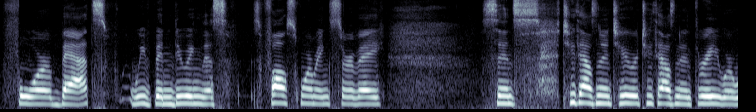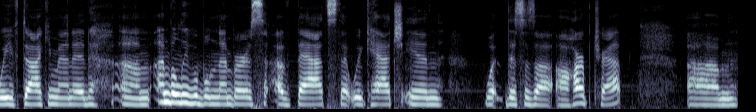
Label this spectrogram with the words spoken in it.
for bats. We've been doing this fall swarming survey since 2002 or 2003 where we've documented um, unbelievable numbers of bats that we catch in what this is a, a harp trap um,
